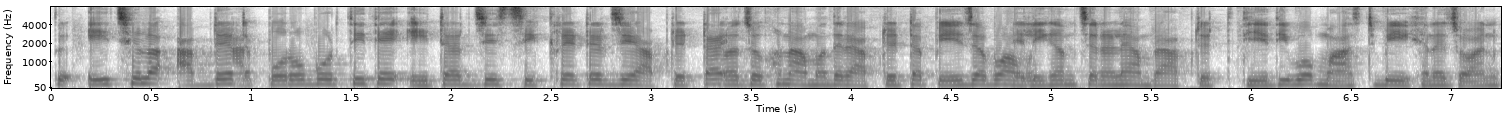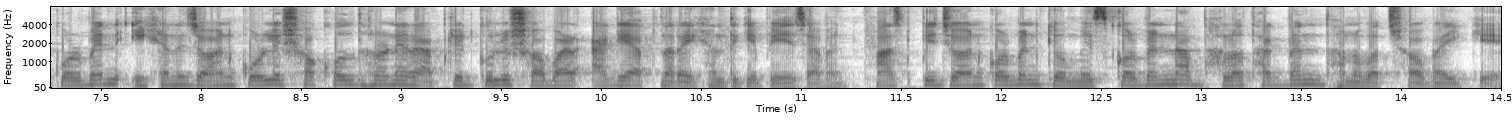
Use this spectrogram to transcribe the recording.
তো এই ছিল আপডেট পরবর্তীতে এটার যে সিক্রেটের যে আপডেটটা যখন আমাদের আপডেটটা পেয়ে যাব টেলিগ্রাম চ্যানেলে আমরা আপডেট দিয়ে দিব মাস্ট বি এখানে জয়েন করবেন। এখানে জয়েন করলে সকল ধরনের আপডেটগুলো সবার আগে আপনারা এখান থেকে পেয়ে যাবেন। মাস্ট বি জয়েন করবেন, কেউ মিস করবেন না। ভালো থাকবেন, ধন্যবাদ সবাইকে। কে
